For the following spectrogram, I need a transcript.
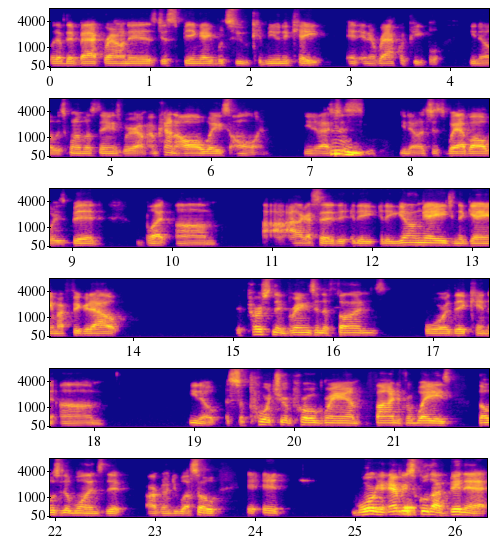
whatever their background is, just being able to communicate and interact with people. You know, it's one of those things where I'm, I'm kind of always on. You know, that's mm. just, you know, it's just the way I've always been. But um, I, like I said, at a, at a young age in the game, I figured out the person that brings in the funds or they can um, you know, support your program, find different ways. Those are the ones that are going to do well. So it, it Morgan, every school I've been at,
